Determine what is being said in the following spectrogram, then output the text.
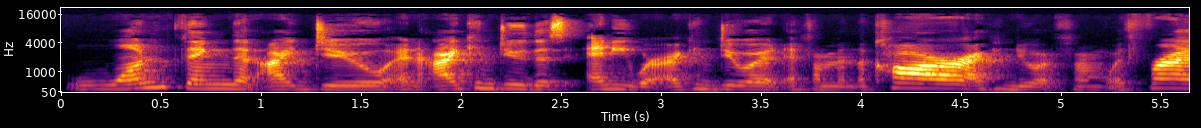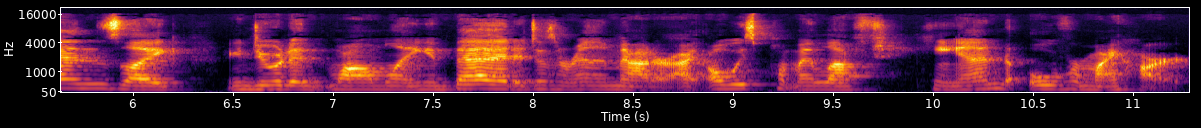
one thing that I do, and I can do this anywhere. I can do it if I'm in the car, I can do it if I'm with friends, like I can do it in, while I'm laying in bed. It doesn't really matter. I always put my left hand over my heart.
